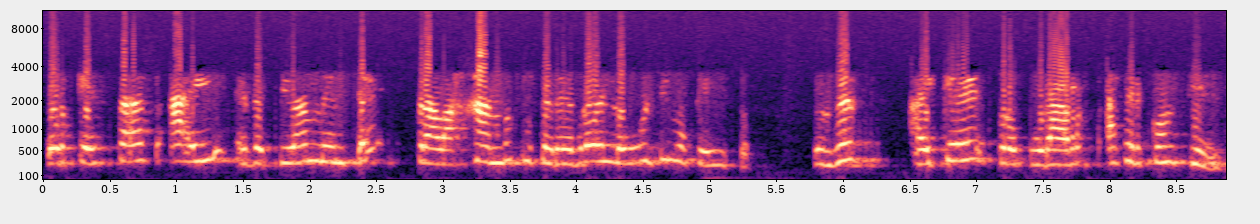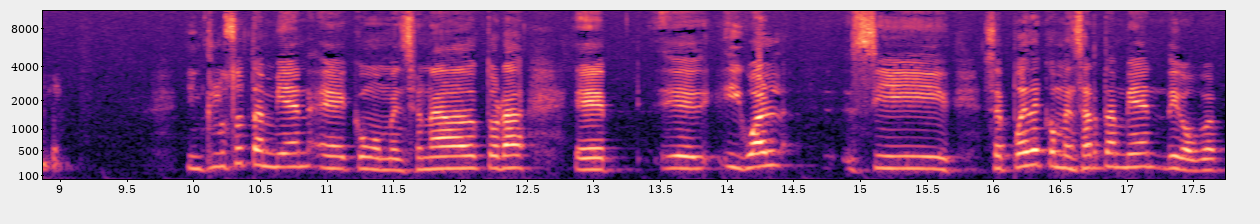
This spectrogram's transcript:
Porque estás ahí efectivamente trabajando tu cerebro en lo último que hizo. Entonces, hay que procurar hacer conciencia. Incluso también, eh, como mencionaba doctora, eh, eh, igual si se puede comenzar también, digo,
